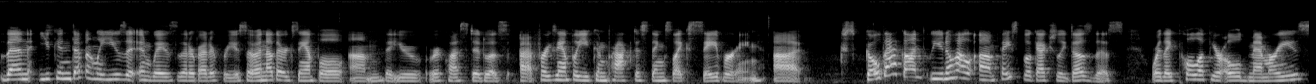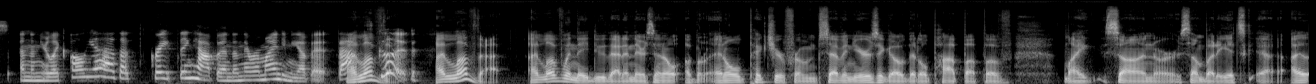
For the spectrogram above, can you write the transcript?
then you can definitely use it in ways that are better for you. So another example um, that you requested was, uh, for example, you can practice things like savoring. Uh, go back on you know how um, facebook actually does this where they pull up your old memories and then you're like oh yeah that great thing happened and they're reminding me of it. That's I love good. That. i love that. I love when they do that and there's an old, an old picture from seven years ago that'll pop up of my son or somebody. It's i,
